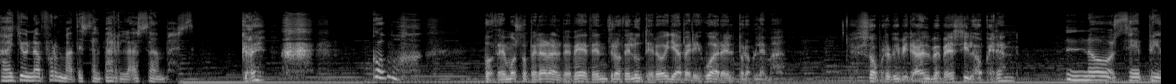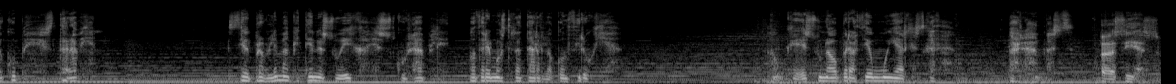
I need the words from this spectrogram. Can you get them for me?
Hay una forma de salvarlas ambas. ¿Qué? ¿Cómo? Podemos operar al bebé dentro del útero y averiguar el problema. ¿Sobrevivirá el bebé si la operan? No se preocupe, estará bien. Si el problema que tiene su hija es curable, podremos tratarlo con cirugía. Aunque es una operación muy arriesgada para ambas. Así es.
